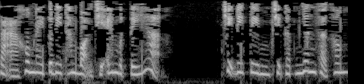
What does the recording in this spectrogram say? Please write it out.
Dạ, hôm nay tôi đi thăm bọn chị em một tí ạ. Chị đi tìm chị thập nhân phải không?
